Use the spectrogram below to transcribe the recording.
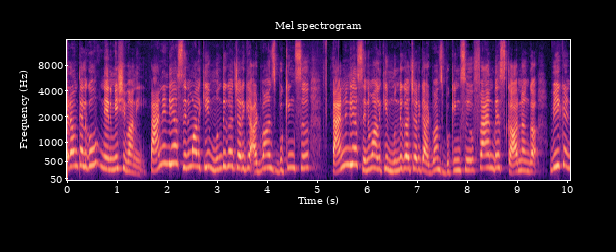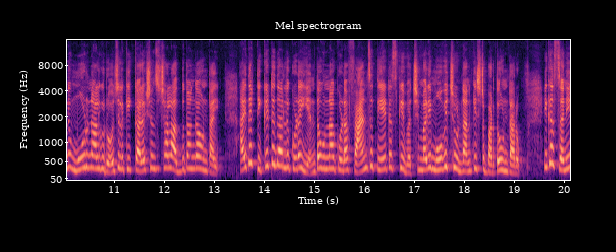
అరౌండ్ తెలుగు నేను మీ శివాని. పాన్ ఇండియా సినిమాలకి ముందుగా జరిగే అడ్వాన్స్ బుకింగ్స్ పాన్ ఇండియా సినిమాలకి ముందుగా జరిగే అడ్వాన్స్ బుకింగ్స్ ఫ్యాన్ బేస్ కారణంగా వీకెండ్ మూడు నాలుగు రోజులకి కలెక్షన్స్ చాలా అద్భుతంగా ఉంటాయి. అయితే టికెట్ ధరలు కూడా ఎంత ఉన్నా కూడా ఫ్యాన్స్ థియేటర్స్కి వచ్చి మరీ మూవీ చూడడానికి ఇష్టపడుతూ ఉంటారు. ఇక శని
